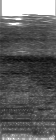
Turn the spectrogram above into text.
Yeah.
